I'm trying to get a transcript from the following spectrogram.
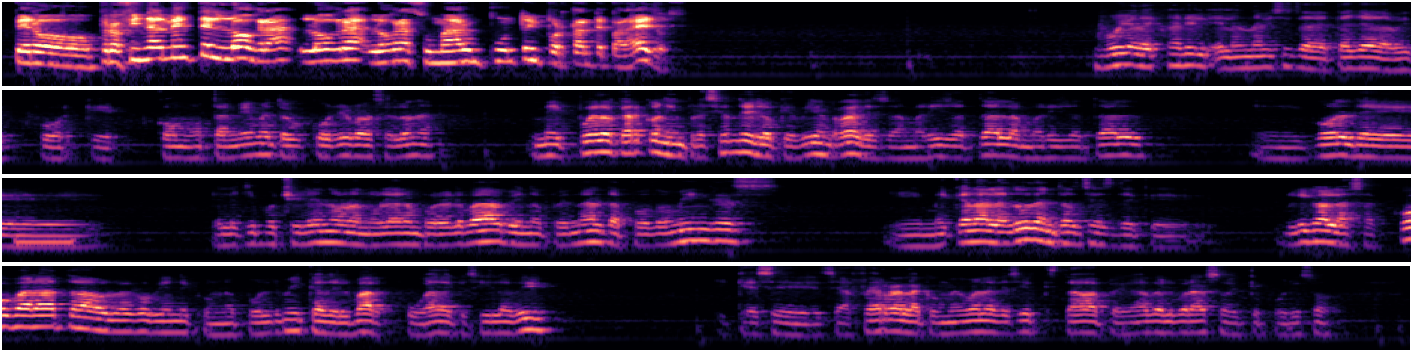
Pero, pero finalmente logra, logra, logra sumar un punto importante para ellos. Voy a dejar el, análisis de detalle, David, porque como también me tocó cubrir Barcelona, me puedo quedar con la impresión de lo que vi en redes, amarilla tal, amarilla tal, eh, gol de el equipo chileno lo anularon por el bar, vino penal, tapó Domínguez, y me queda la duda entonces de que Liga la sacó barata o luego viene con la polémica del bar, jugada que sí la vi. Y que se, se aferra a la Conmebol a decir que estaba pegado el brazo y que por eso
